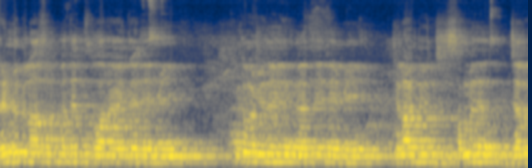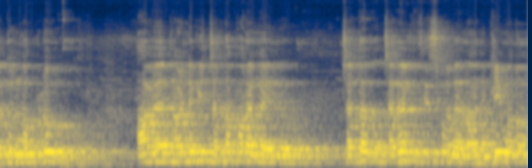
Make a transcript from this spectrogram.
రెండు క్లాసుల పద్ధతి ద్వారా అయితేనేమి ఇంకో విధంగా అయితేనేమి ఇలాంటివి సమయ జరుగుతున్నప్పుడు ఆ వాటికి చట్టపరంగా చట్ట చర్యలు తీసుకునే దానికి మనం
